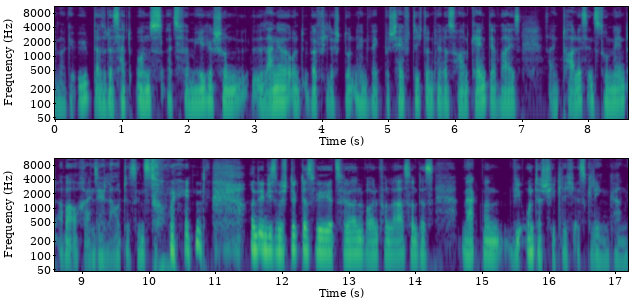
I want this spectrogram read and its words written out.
immer geübt. Also das hat uns als Familie schon lange und über viele Stunden hinweg beschäftigt. Und wer das Horn kennt, der weiß, es ist ein tolles Instrument, aber auch ein sehr lautes Instrument. Und in diesem Stück, das wir jetzt hören wollen von Lars, und das merkt man, wie unterschiedlich es klingen kann.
